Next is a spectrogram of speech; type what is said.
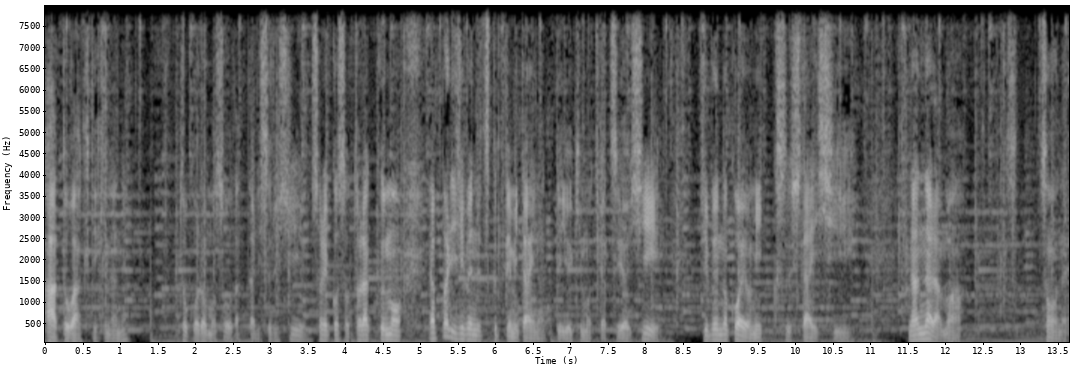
アートワーク的なねところもそうだったりするしそれこそトラックもやっぱり自分で作ってみたいなっていう気持ちが強いし自分の声をミックスしたいしなんならまあそうね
